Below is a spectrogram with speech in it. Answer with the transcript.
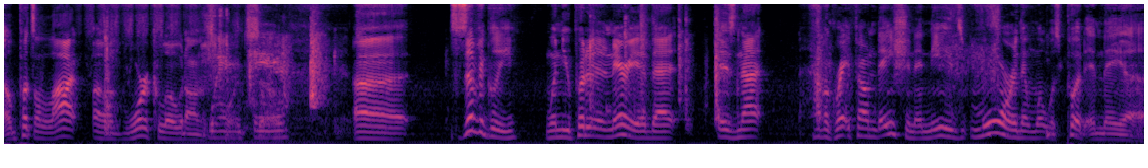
uh, puts a lot of workload on the supports. So, uh, specifically, when you put it in an area that is not have a great foundation, it needs more than what was put, and they uh,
